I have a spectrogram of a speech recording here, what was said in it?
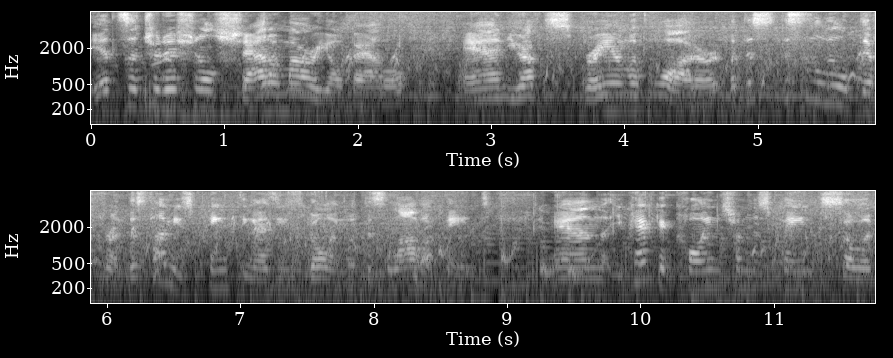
it's a traditional Shadow Mario battle, and you have to spray him with water. But this this is a little different. This time he's painting as he's going with this lava paint, and you can't get coins from this paint, so it,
